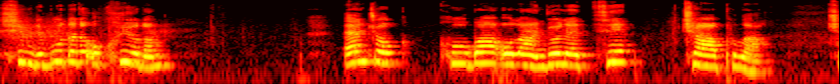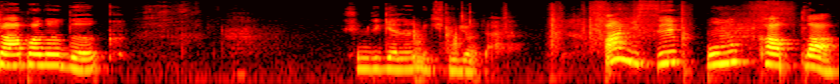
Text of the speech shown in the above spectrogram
Şimdi burada da okuyorum. En çok kurbağa olan göleti çarpıla. Çarpaladık. Şimdi gelelim ikinci ödev. Hangisi bunu kapla?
